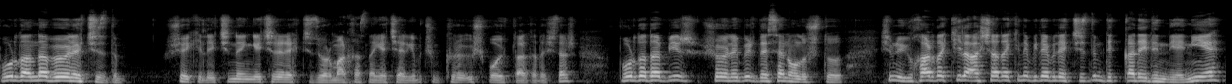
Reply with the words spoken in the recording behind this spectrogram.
Buradan da böyle çizdim. Şu şekilde içinden geçirerek çiziyorum arkasına geçer gibi. Çünkü küre 3 boyutlu arkadaşlar. Burada da bir şöyle bir desen oluştu. Şimdi yukarıdakiyle aşağıdakini bile bile çizdim dikkat edin diye. Niye?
